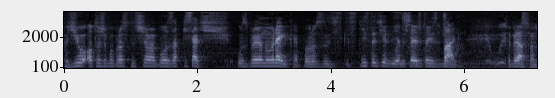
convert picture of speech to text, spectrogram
chodziło o to, że po prostu trzeba było zapisać uzbrojoną rękę. Po prostu niestety ja myślałem, że to jest bug. Przepraszam.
